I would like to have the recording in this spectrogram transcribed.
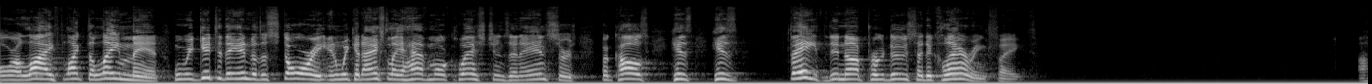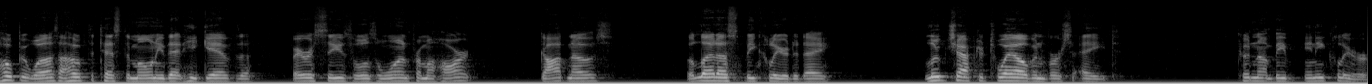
or a life like the lame man where we get to the end of the story and we could actually have more questions and answers because his, his faith did not produce a declaring faith? I hope it was. I hope the testimony that he gave the Pharisees was one from a heart. God knows. But let us be clear today. Luke chapter 12 and verse 8 could not be any clearer.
